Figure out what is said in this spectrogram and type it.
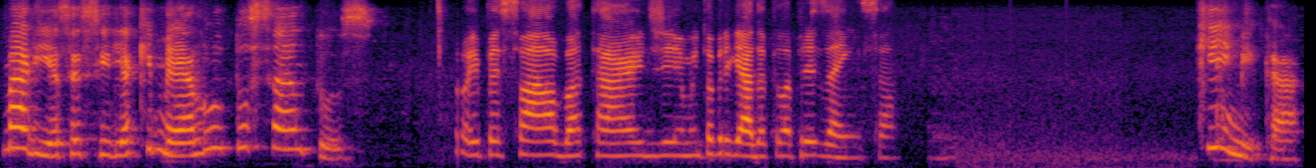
Maria Cecília Quimelo dos Santos. Oi, pessoal, boa tarde. Muito obrigada pela presença. Química,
